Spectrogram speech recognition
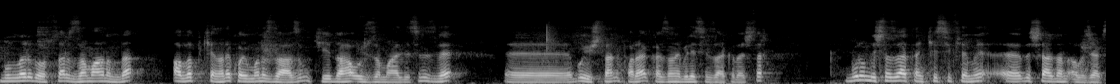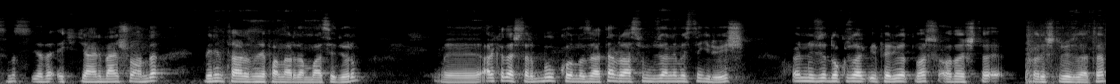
Bunları dostlar zamanında alıp kenara koymanız lazım ki daha ucuza maldesiniz ve e, bu işten para kazanabilirsiniz arkadaşlar. Bunun dışında zaten kesif yemi e, dışarıdan alacaksınız ya da ekik yani ben şu anda benim tarzımda yapanlardan bahsediyorum. E, arkadaşlar bu konuda zaten rasyon düzenlemesine giriyor iş. Önünüzde 9 aylık bir periyot var. O da işte karıştırıyor zaten.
